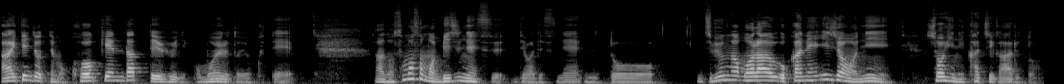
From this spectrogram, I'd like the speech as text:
相手にとっても貢献だっていうふうに思えるとよくて、あの、そもそもビジネスではですね、うんと、自分がもらうお金以上に商品に価値があると。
